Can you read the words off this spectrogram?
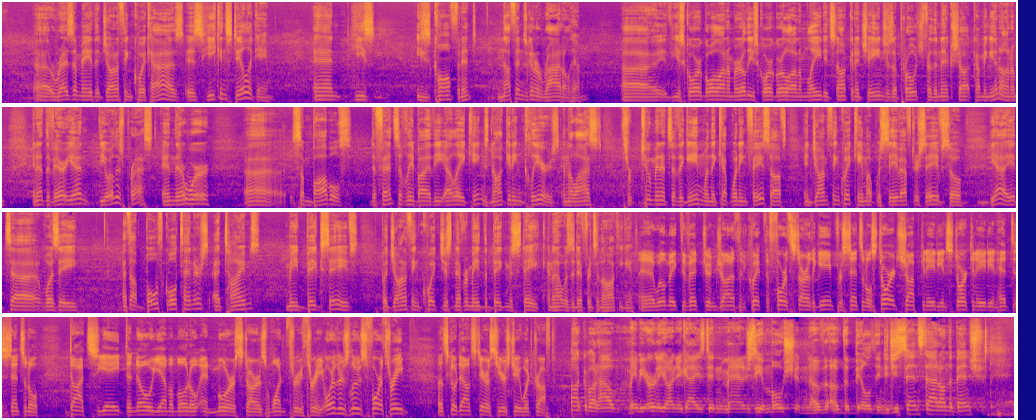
uh, resume that Jonathan Quick has is he can steal a game. And he's he's confident. Nothing's going to rattle him. Uh, you score a goal on him early, you score a goal on him late. It's not going to change his approach for the next shot coming in on him. And at the very end, the Oilers pressed, and there were uh, some bobbles defensively by the LA Kings, not getting clears in the last th- two minutes of the game when they kept winning faceoffs. And Jonathan Quick came up with save after save. So, yeah, it uh, was a. I thought both goaltenders at times made big saves, but Jonathan Quick just never made the big mistake, and that was the difference in the hockey game. Uh, we'll make the veteran Jonathan Quick the fourth star of the game for Sentinel Storage. Shop Canadian, store Canadian. Head to sentinel.ca. Danault, Yamamoto, and Moore stars one through three. Oilers lose 4 3 Let's go downstairs. Here's Jay Woodcroft. Talked about how maybe early on you guys didn't manage the emotion of, of the building. Did you sense that on the bench?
